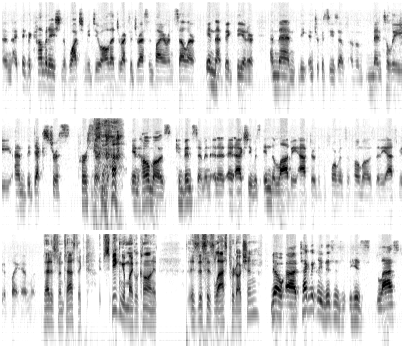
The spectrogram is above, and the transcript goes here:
And I think the combination of watching me do all that direct address in Buyer and Cellar in that big theater and then the intricacies of, of a mentally ambidextrous person in Homos convinced him. And, and it, it, actually was in the lobby after the performance of Homos that he asked me to play Hamlet. That is fantastic. Speaking of Michael Kahn, it, is this his last production? No, uh, technically, this is his last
